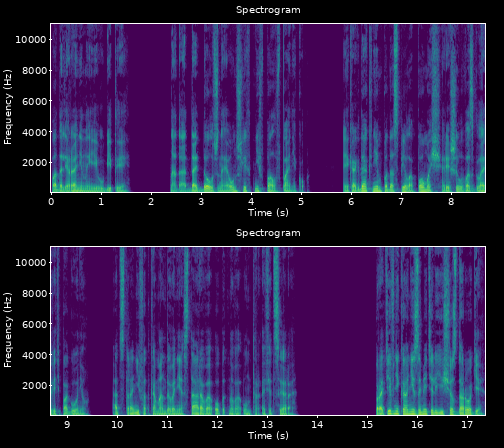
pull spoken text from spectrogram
падали раненые и убитые. Надо отдать должное, Уншлихт не впал в панику. И когда к ним подоспела помощь, решил возглавить погоню, отстранив от командования старого опытного унтер-офицера. Противника они заметили еще с дороги.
